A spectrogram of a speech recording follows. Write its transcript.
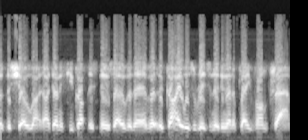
of the show? I, I don't know if you got this news over there, but the guy who was originally going to play Von Trapp,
